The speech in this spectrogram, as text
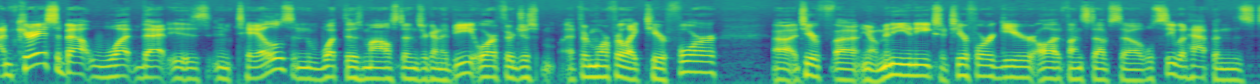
I'm curious about what that is entails and what those milestones are going to be, or if they're just if they're more for like tier four. Uh, tier, uh, you know, mini uniques or tier four gear, all that fun stuff. So we'll see what happens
